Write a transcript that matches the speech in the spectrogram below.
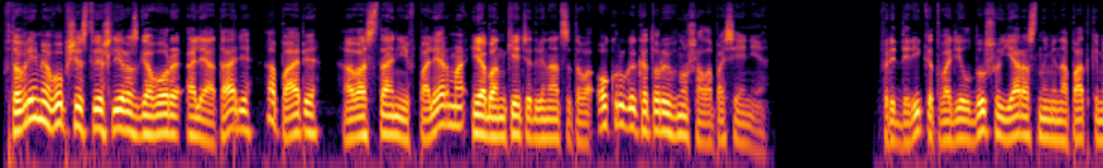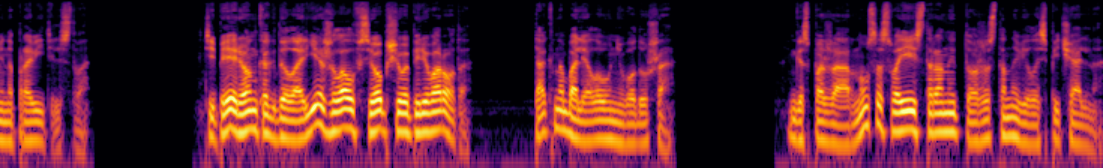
В то время в обществе шли разговоры о Леотаде, о папе, о восстании в Палермо и о банкете 12-го округа, который внушал опасения. Фредерик отводил душу яростными нападками на правительство. Теперь он, как Деларье, желал всеобщего переворота. Так наболела у него душа. Госпожа Арну со своей стороны тоже становилась печально.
